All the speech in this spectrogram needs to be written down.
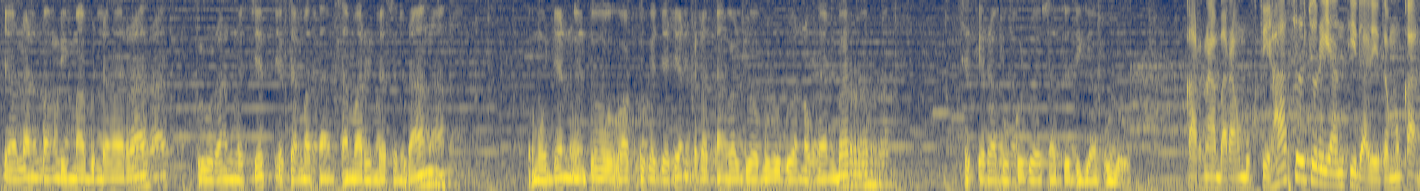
Jalan Panglima Bendahara, Kelurahan Masjid, Kecamatan Samarinda Seberang. Kemudian untuk waktu kejadian pada tanggal 22 November sekira pukul 21.30. Karena barang bukti hasil curian tidak ditemukan,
